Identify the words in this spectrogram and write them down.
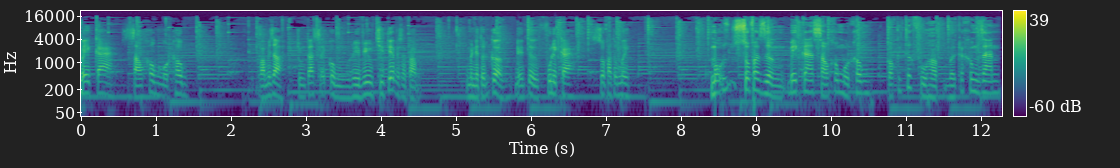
BK6010 Và bây giờ, chúng ta sẽ cùng review chi tiết về sản phẩm. Mình là Tuấn Cường, đến từ Fulica Sofa thông minh. Mẫu sofa giường BK6010 có kích thước phù hợp với các không gian,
